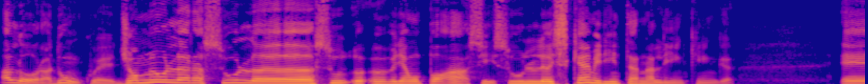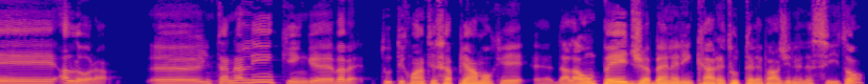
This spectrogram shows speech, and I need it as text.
Allora dunque John Muller sul, su, uh, vediamo un po' ah sì sugli schemi di internal linking. E allora eh, internal linking eh, vabbè tutti quanti sappiamo che eh, dalla home page è bene linkare tutte le pagine del sito,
